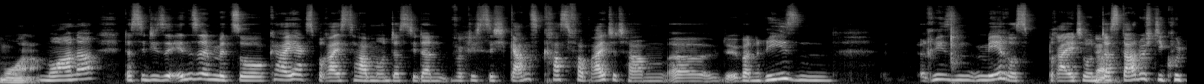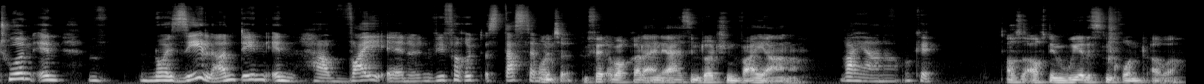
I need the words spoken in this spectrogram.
Moana. Moana, dass sie diese Inseln mit so Kajaks bereist haben und dass die dann wirklich sich ganz krass verbreitet haben äh, über einen riesen, riesen Meeresbreite und Ja. dass dadurch die Kulturen in Neuseeland denen in Hawaii ähneln. Wie verrückt ist das denn Und bitte? mir fällt aber auch gerade ein, er heißt im Deutschen Vajana. Vajana, okay. Aus auch dem weirdesten Grund, aber.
